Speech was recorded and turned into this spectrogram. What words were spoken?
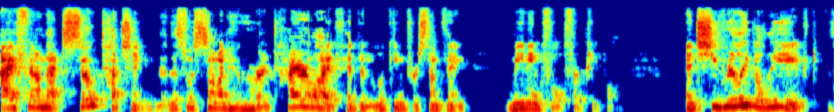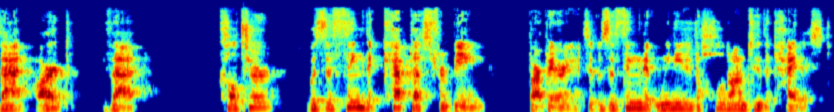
I found that so touching that this was someone who her entire life had been looking for something meaningful for people. And she really believed that art, that culture was the thing that kept us from being barbarians. It was the thing that we needed to hold on to the tightest.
